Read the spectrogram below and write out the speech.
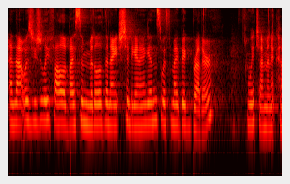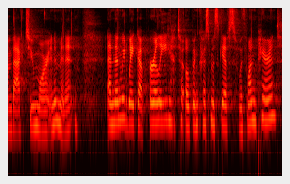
And that was usually followed by some middle of the night shenanigans with my big brother, which I'm going to come back to more in a minute. And then we'd wake up early to open Christmas gifts with one parent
